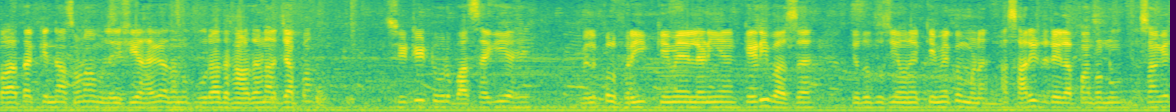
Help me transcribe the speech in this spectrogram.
ਬਾਤ ਆ, ਕਿੰਨਾ ਸੋਹਣਾ ਮਲੇਸ਼ੀਆ ਹੈਗਾ, ਤੁਹਾਨੂੰ ਪੂਰਾ ਦਿਖਾ ਦੇਣਾ ਅੱਜ ਆਪਾਂ। ਸਿਟੀ ਟੂਰ ਬੱਸ ਹੈਗੀ ਆ ਇਹ। ਬਿਲਕੁਲ ਫ੍ਰੀ ਕਿਵੇਂ ਲੈਣੀ ਆ, ਕਿਹੜੀ ਬੱਸ ਹੈ ਜਦੋਂ ਤੁਸੀਂ ਆਉਣੇ, ਕਿਵੇਂ ਘੁੰਮਣਾ ਆ ਸਾਰੀ ਡਿਟੇਲ ਆਪਾਂ ਤੁਹਾਨੂੰ ਦੱਸਾਂਗੇ।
